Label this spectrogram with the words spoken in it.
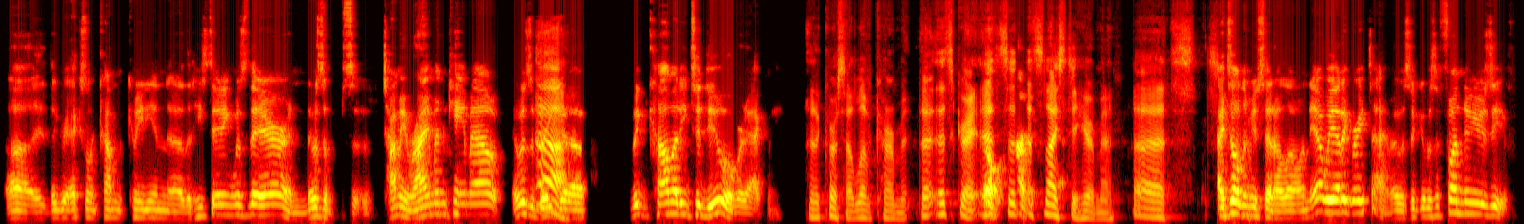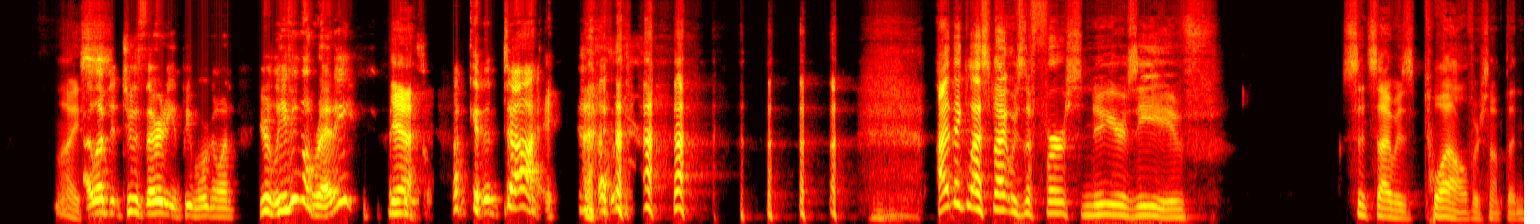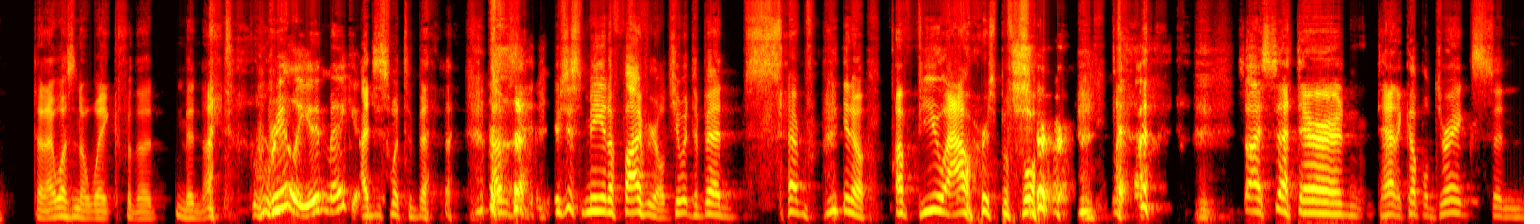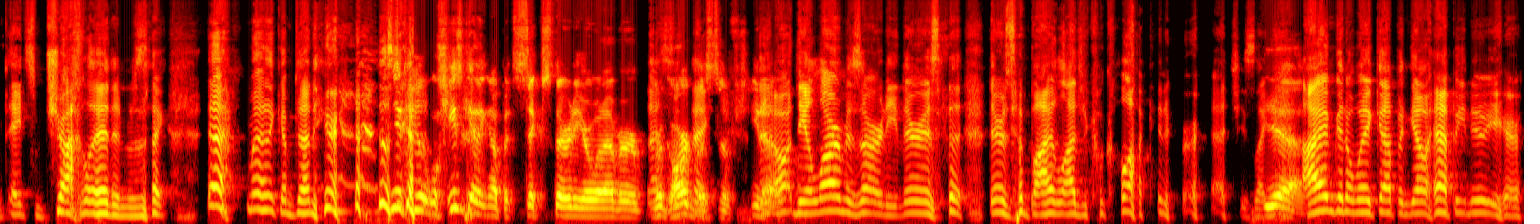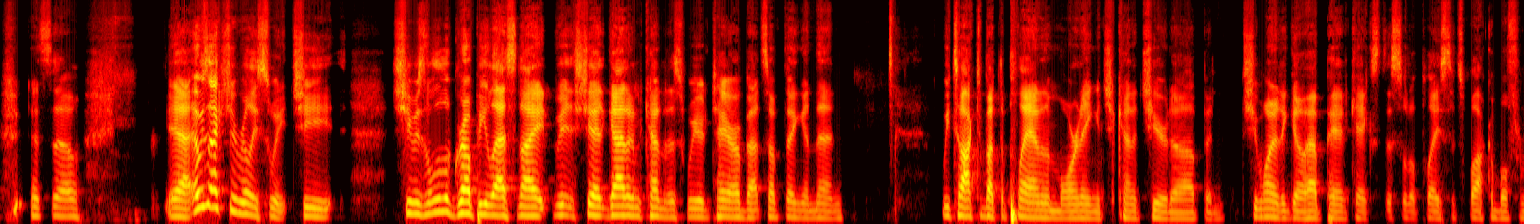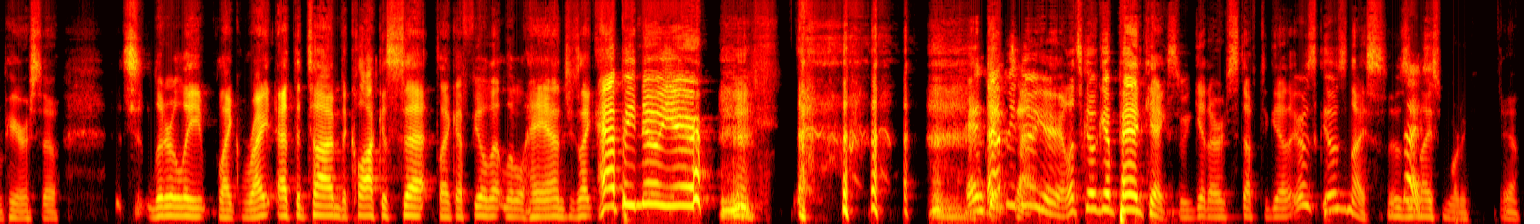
uh, the great, excellent com- comedian uh, that he's dating, was there, and there was a s- Tommy Ryman came out. It was a big, Ah. uh, big comedy to do over at Acme. And of course, I love Kermit. That- that's great. Oh, That's Kermit. that's nice to hear, man. Uh, that's, I told him you said hello, and yeah, we had a great time. It was a, it was a fun New Year's Eve. Nice. I left at two thirty, and people were going, "You're leaving already? Yeah. I'm gonna die." I think last night was the first New Year's Eve since I was 12 or something that I wasn't awake for the midnight. really, you didn't make it. I just went to bed. I was, it was just me and a five year old. She went to bed several, you know, a few hours before. Sure. So I sat there and had a couple drinks and ate some chocolate and was like, yeah, I think I'm done here. This You guy- feel- well, she's getting up at six thirty or whatever, That's regardless of you know. uh, the alarm is already there is a, there's a biological clock in her head. She's like, yeah, I'm gonna wake up and go Happy New Year. And so Yeah, it was actually really sweet. She she was a little grumpy last night. She had gotten kind of this weird tear about something, and then we talked about the plan in the morning, and she kind of cheered up, and she wanted to go have pancakes at this little place that's walkable from here. So it's literally like right at the time the clock is set. Like I feel that little hand. She's like, "Happy New Year." Happy New Year! Let's go get pancakes. We get our stuff together. It was it was nice. It was nice. a nice morning. Yeah.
